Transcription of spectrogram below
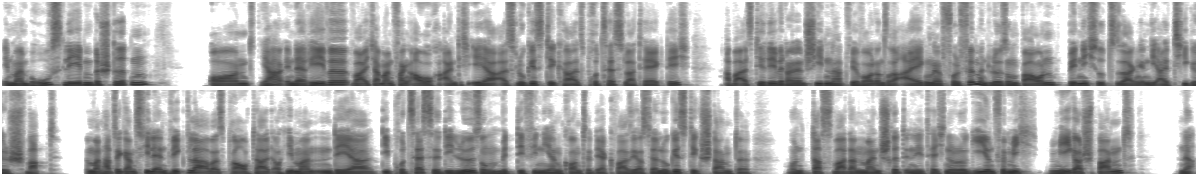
in meinem Berufsleben bestritten. Und ja, in der Rewe war ich am Anfang auch eigentlich eher als Logistiker, als Prozessler tätig. Aber als die Rewe dann entschieden hat, wir wollen unsere eigene Fulfillment-Lösung bauen, bin ich sozusagen in die IT geschwappt. Man hatte ganz viele Entwickler, aber es brauchte halt auch jemanden, der die Prozesse, die Lösung mitdefinieren konnte, der quasi aus der Logistik stammte. Und das war dann mein Schritt in die Technologie und für mich mega spannend, eine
